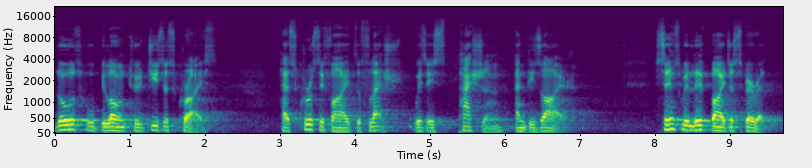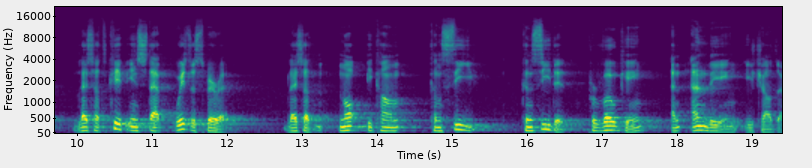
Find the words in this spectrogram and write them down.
Those who belong to Jesus Christ has crucified the flesh with its passion and desire. Since we live by the Spirit, let us keep in step with the Spirit. Let us not become conceited, provoking, and envying each other.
